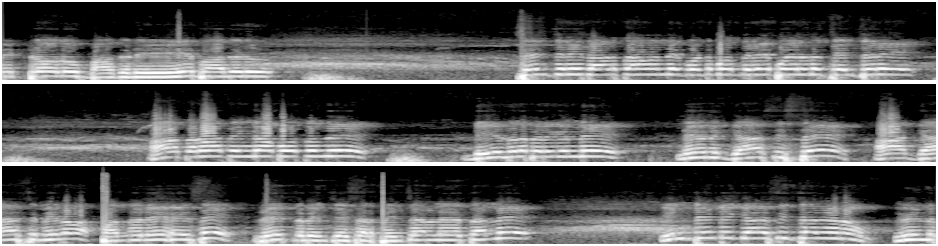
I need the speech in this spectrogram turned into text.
పెట్రోలు బాధుడే బాధుడు. సెంచరీ దాడుతా ఉంది కొట్టుపోతుంది రేపు సెంచరీ. ఆ తర్వాత ఇంకా పోతుంది. డీజిల్ పెరిగింది. నేను గ్యాస్ ఇస్తే ఆ గ్యాస్ మీద పన్నులు రేట్లు పెంచేశారు. పెంచారు లేదు తల్లి. ఇంటింటి గ్యాస్ ఇచ్చాను నేను. వీళ్ళు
